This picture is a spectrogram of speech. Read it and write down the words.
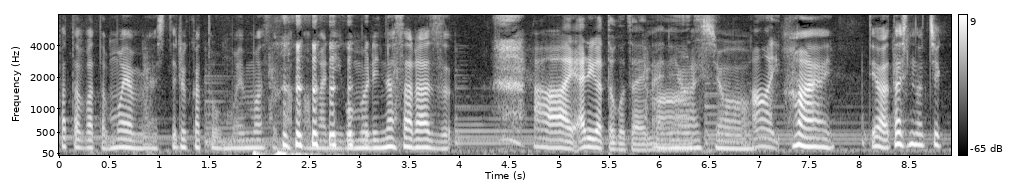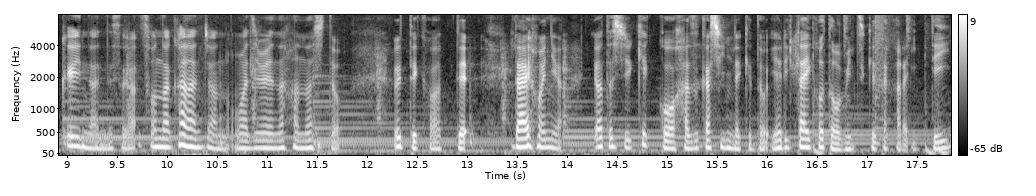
バタバタモヤモヤしてるかと思いますがあまりご無理なさらず。はいありがとうございやりますましょう。はい。はい、では私のチェックインなんですがそんなかなちゃんの真面目な話と打って変わって台本には私結構恥ずかしいんだけどやりたいことを見つけたから言っていい？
